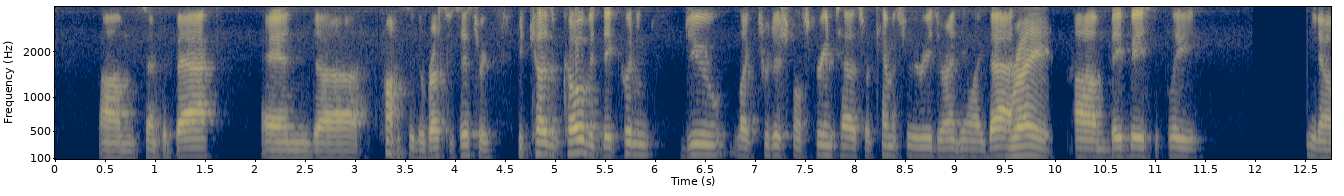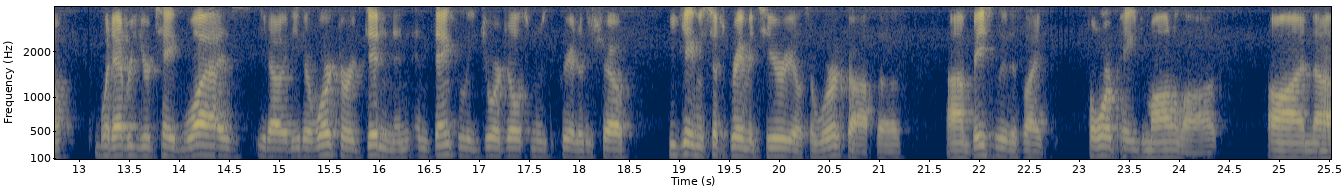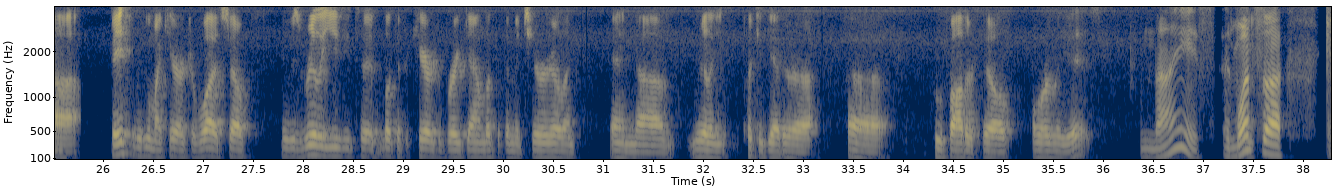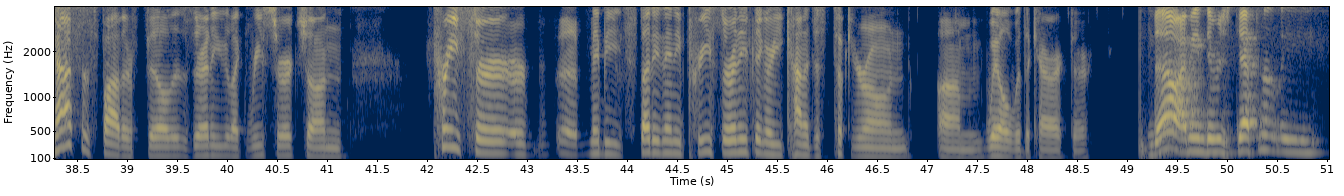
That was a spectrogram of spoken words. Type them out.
um, sent it back, and uh, honestly, the rest was history. Because of COVID, they couldn't do like traditional screen tests or chemistry reads or anything like that. Right. Um, they basically you know, whatever your tape was, you know, it either worked or it didn't. And, and thankfully, George Olson, was the creator of the show, he gave me such great material to work off of. Um, basically, this like four page monologue on uh, basically who my character was. So it was really easy to look at the character breakdown, look at the material, and and um, really put together a, a, who Father Phil Orley is. Nice. And once uh, Cass's Father Phil, is there any like research on priests or, or uh, maybe studied any priests or anything, or you kind of just took your own um, will with the character? No, I mean there was definitely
